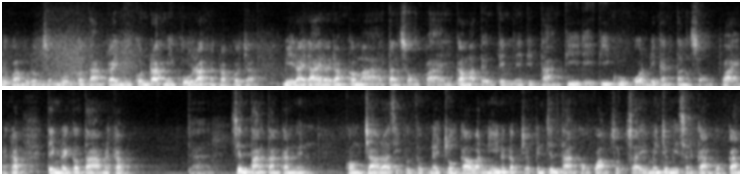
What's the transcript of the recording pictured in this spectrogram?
ด้วยความอุดมสมบูรณ์ก็ตามใครมีคนรักมีคู่รักนะครับ ก็จะมีรายได้รายรับก็มาตั้งสองฝ่ายก็มาเติมเต็มในทิศทางที่ดีที่คู่ควรด้วยกันตั้งสองฝ่ายนะครับแต่อย่างไรก็ตามนะครับจะ เส้นต่างทางการเงินของชาวราศีพฤษภในช่วง 9 วันนี้นะครับจะเป็นเส้นทางของความสดใส แม้จะมีสถานการณ์ของการ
